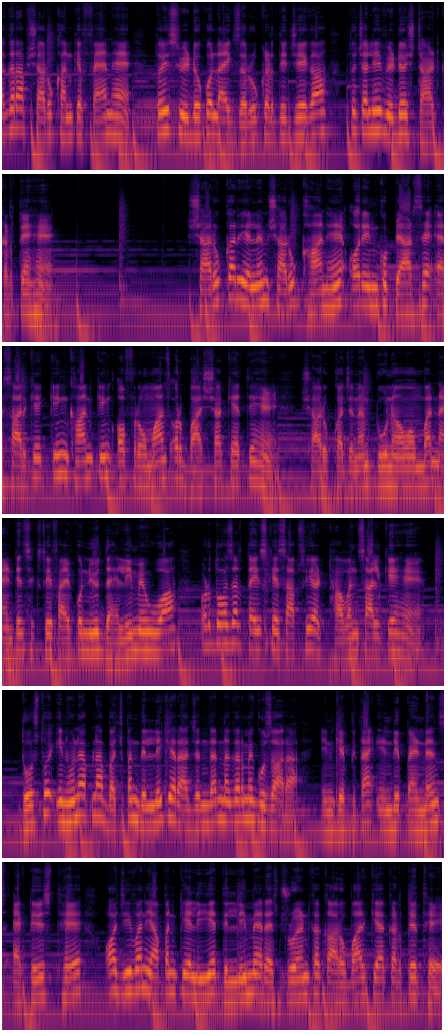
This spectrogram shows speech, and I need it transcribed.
अगर आप शाहरुख खान के फ़ैन हैं तो इस वीडियो को लाइक ज़रूर कर दीजिएगा। तो चलिए वीडियो स्टार्ट करते हैं। शाहरुख का रियल नेम शाहरुख खान है और इनको प्यार से S K king Khan, king of romance और बादशाह कहते हैं। शाहरुख का जन्म 2 नवंबर 1965 को न्यू दिल्ली में हुआ और 2023 के हिसाब से अट्ठावन साल के हैं। दोस्तों, इन्होंने अपना बचपन दिल्ली के राजेंद्र नगर में गुजारा। इनके पिता इंडिपेंडेंस एक्टिविस्ट थे और जीवन यापन के लिए दिल्ली में रेस्टोरेंट का कारोबार किया करते थे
